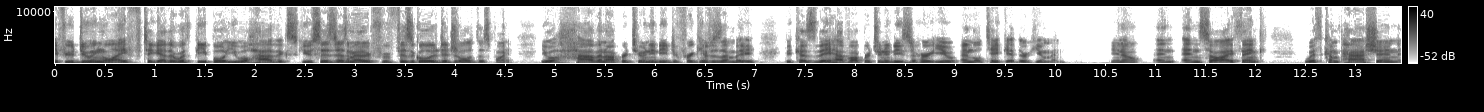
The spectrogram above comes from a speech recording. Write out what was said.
if you're doing life together with people, you will have excuses. Doesn't matter if you're physical or digital at this point. You will have an opportunity to forgive somebody because they have opportunities to hurt you and they'll take it. They're human, you know? And and so I think with compassion,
